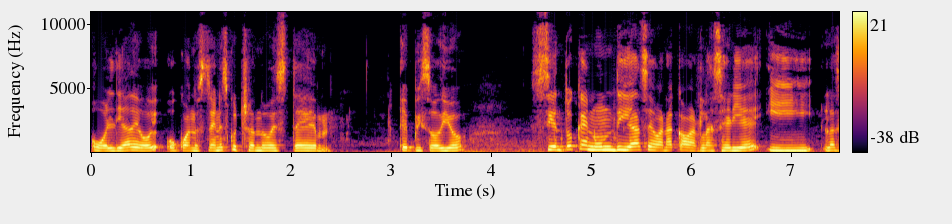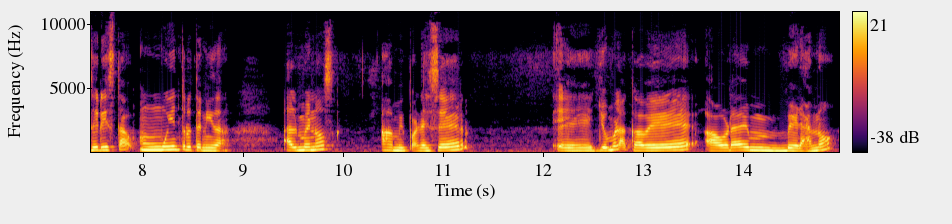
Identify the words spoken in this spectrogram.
o el día de hoy o cuando estén escuchando este episodio, siento que en un día se van a acabar la serie y la serie está muy entretenida. Al menos a mi parecer, eh, yo me la acabé ahora en verano.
